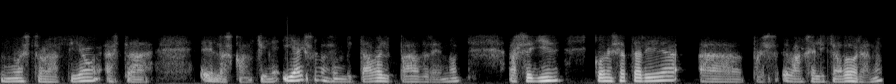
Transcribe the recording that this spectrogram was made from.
nuestra oración hasta eh, los confines. Y a eso nos invitaba el padre no a seguir con esa tarea pues evangelizadora no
